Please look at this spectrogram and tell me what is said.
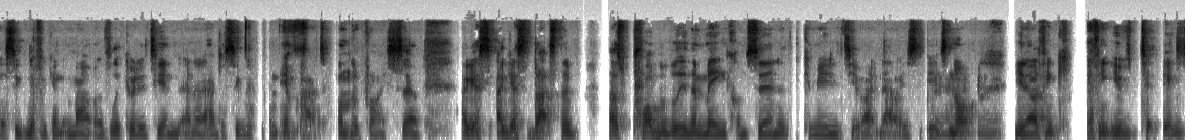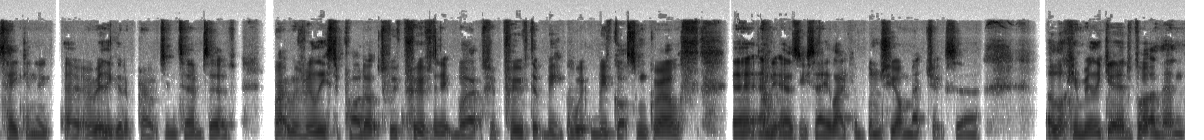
a, significant amount of liquidity and, and it had a significant impact on the price. So, I guess I guess that's the that's probably the main concern of the community right now. Is it's mm-hmm. not you know I think I think you've t- taken a, a, really good approach in terms of right. We've released a product, we've proved that it works, we've proved that we, we have got some growth, uh, and as you say, like a bunch of your metrics. Uh, are looking really good. But then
